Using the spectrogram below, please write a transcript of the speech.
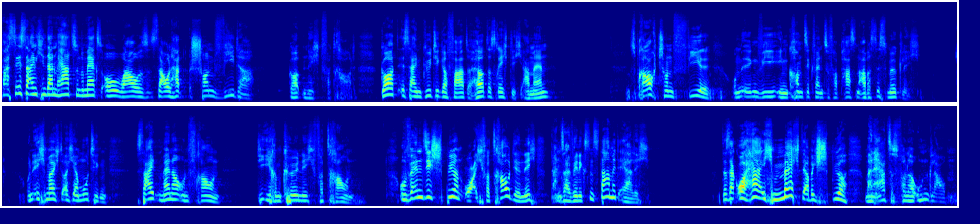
was ist eigentlich in deinem Herzen und du merkst, oh wow, Saul hat schon wieder Gott nicht vertraut. Gott ist ein gütiger Vater, hört das richtig, Amen. Es braucht schon viel, um irgendwie ihn konsequent zu verpassen, aber es ist möglich. Und ich möchte euch ermutigen, seid Männer und Frauen, die ihrem König vertrauen. Und wenn sie spüren, oh, ich vertraue dir nicht, dann sei wenigstens damit ehrlich. Dann sag, oh Herr, ich möchte, aber ich spüre, mein Herz ist voller Unglauben.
